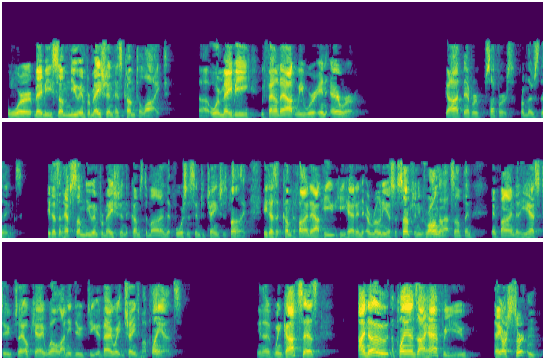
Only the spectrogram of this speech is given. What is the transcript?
or maybe some new information has come to light, uh, or maybe we found out we were in error. God never suffers from those things. He doesn't have some new information that comes to mind that forces him to change his mind. He doesn't come to find out he, he had an erroneous assumption. He was wrong about something and find that he has to say, okay, well, I need to, to evaluate and change my plans. You know, when God says, I know the plans I have for you, they are certain.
